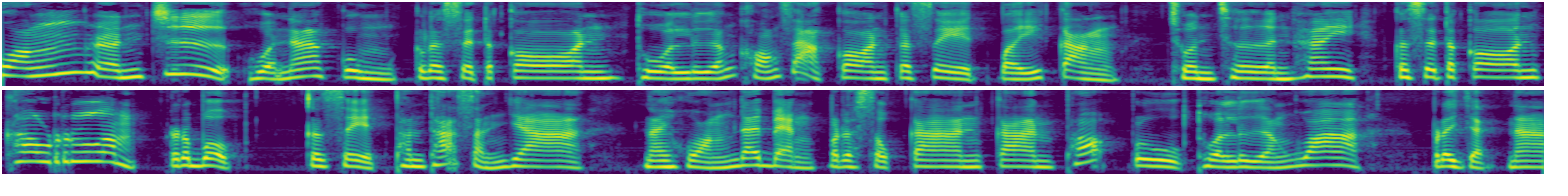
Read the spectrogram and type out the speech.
หวังเหรินจื้อหัวหน้ากลุ่มเกษตรกร ถั่วเหลืองของสากรเกษตรเปยกังชวนเชิญให้เกษตรกรเข้าร่วมระบบเกษตรพันธสัญญานายหวังได้แบ่งประสบการณ์การเพาะปลูกถั่วเหลืองว่าประหยัดน้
